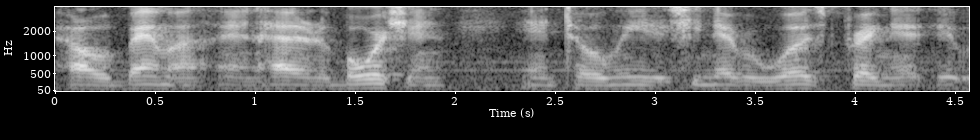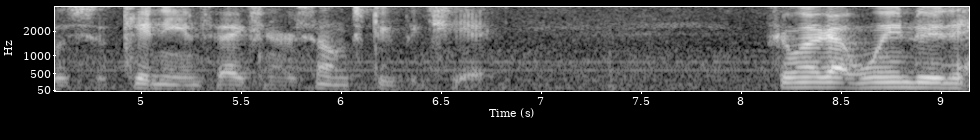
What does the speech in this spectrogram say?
Alabama and had an abortion and told me that she never was pregnant. It was a kidney infection or some stupid shit. So when I got wounded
